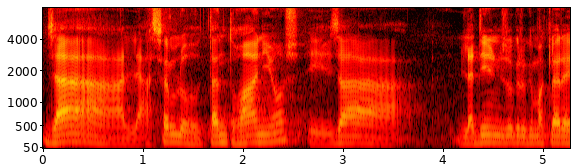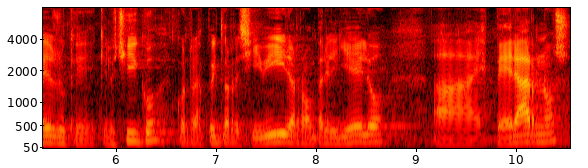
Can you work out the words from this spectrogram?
Ya al hacerlo tantos años, eh, ya la tienen yo creo que más clara ellos que, que, los chicos, con respecto a recibir, a romper el hielo, a esperarnos.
